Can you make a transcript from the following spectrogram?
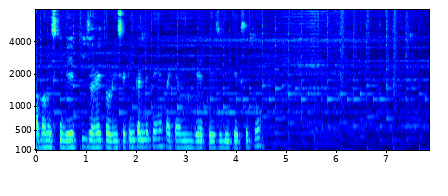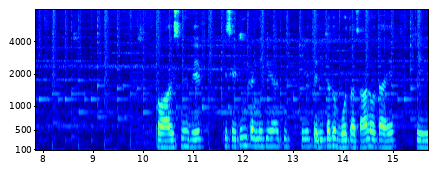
अब हम इसकी वेव की जो है थोड़ी सेटिंग कर लेते हैं ताकि हम वेव को इजीली देख सकें। तो इसमें वेव की सेटिंग करने के तरीका तो बहुत आसान होता है कि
